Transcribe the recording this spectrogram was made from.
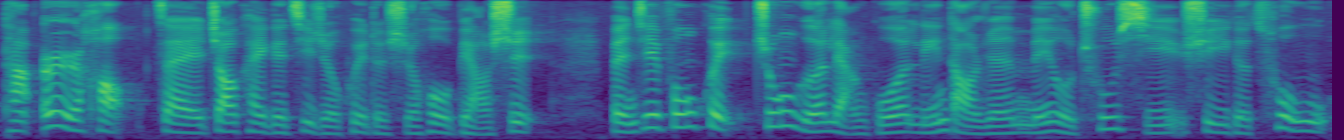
他二号在召开一个记者会的时候表示，本届峰会中俄两国领导人没有出席是一个错误，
